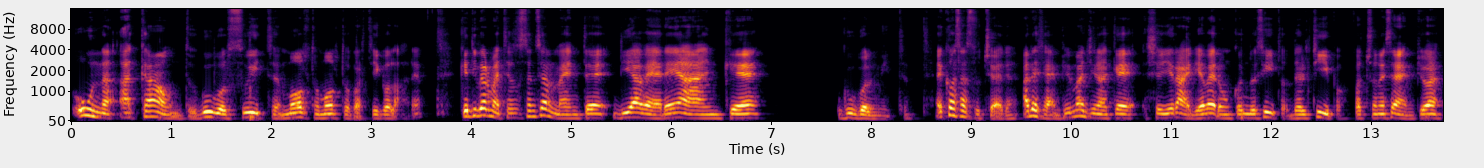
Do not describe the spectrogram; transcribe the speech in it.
un account Google Suite molto molto particolare che ti permette sostanzialmente di avere anche Google Meet. E cosa succede? Ad esempio, immagina che sceglierai di avere un condosito del tipo, faccio un esempio, eh,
